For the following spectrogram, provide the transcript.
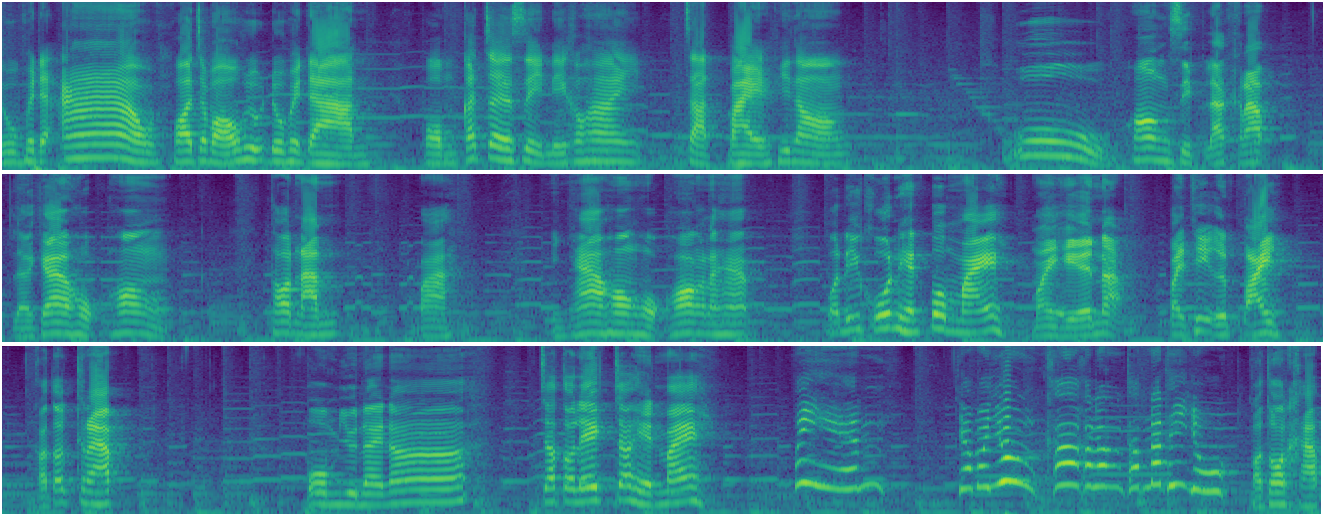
ดูเพดาน อ้าว พอจะบอกว่าดูเพดาน ผมก็เจอสิ่งนี้เขาให้ จัดไปพี่น้องอู้ห้อง 10 แล้วครับ เหลือแค่6ห้องเท่านั้นมาอีก 5 ห้อง 6 ห้องนะฮะวันนี้คุณเห็นปุ่มไหม ไม่เห็นอะ ไปที่อื่นไป ขอโทษครับ ปุ่มอยู่ไหนนะ เจ้าตัวเล็กเจ้าเห็นไหม ไม่เห็น อย่ามายุ่ง ข้ากำลังทำหน้าที่อยู่ ขอโทษครับ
